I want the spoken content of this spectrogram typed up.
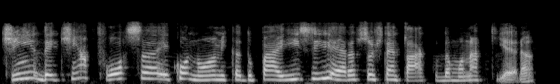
tinha, detinha a força econômica do país e era sustentáculo da monarquia. Era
